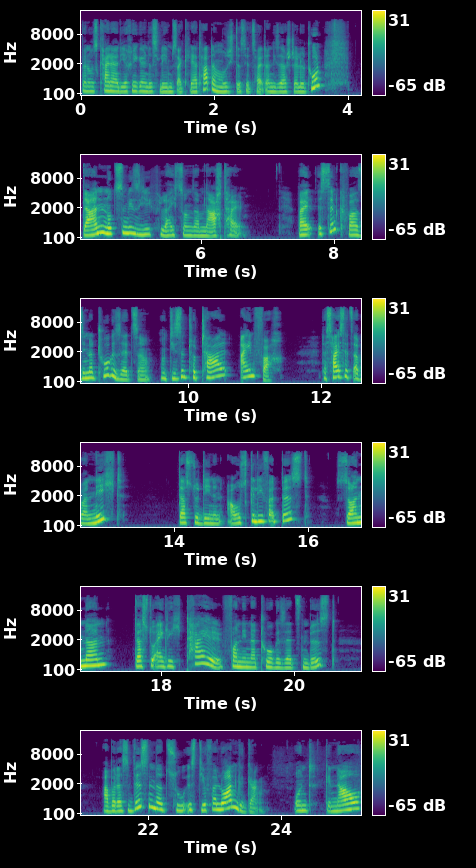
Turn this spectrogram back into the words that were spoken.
wenn uns keiner die Regeln des Lebens erklärt hat, dann muss ich das jetzt halt an dieser Stelle tun, dann nutzen wir sie vielleicht zu unserem Nachteil. Weil es sind quasi Naturgesetze und die sind total einfach. Das heißt jetzt aber nicht, dass du denen ausgeliefert bist, sondern dass du eigentlich Teil von den Naturgesetzen bist, aber das Wissen dazu ist dir verloren gegangen. Und genau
